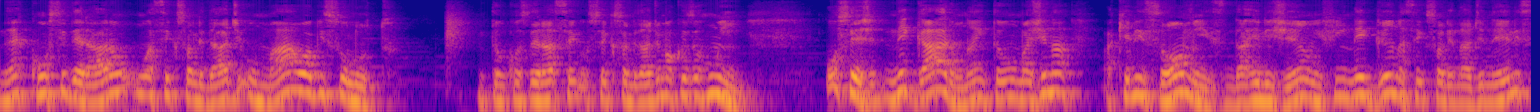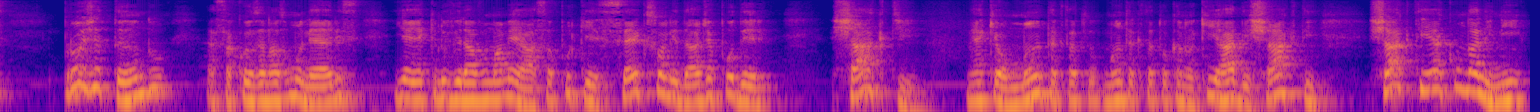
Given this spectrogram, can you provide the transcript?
Né, consideraram a sexualidade o mal absoluto. Então considerar a sexualidade uma coisa ruim. Ou seja, negaram, né? Então imagina aqueles homens da religião, enfim, negando a sexualidade neles, projetando essa coisa nas mulheres, e aí aquilo virava uma ameaça, porque sexualidade é poder. Shakti né, que é o mantra que está tá tocando aqui, Adi Shakti. Shakti é a Kundalini.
